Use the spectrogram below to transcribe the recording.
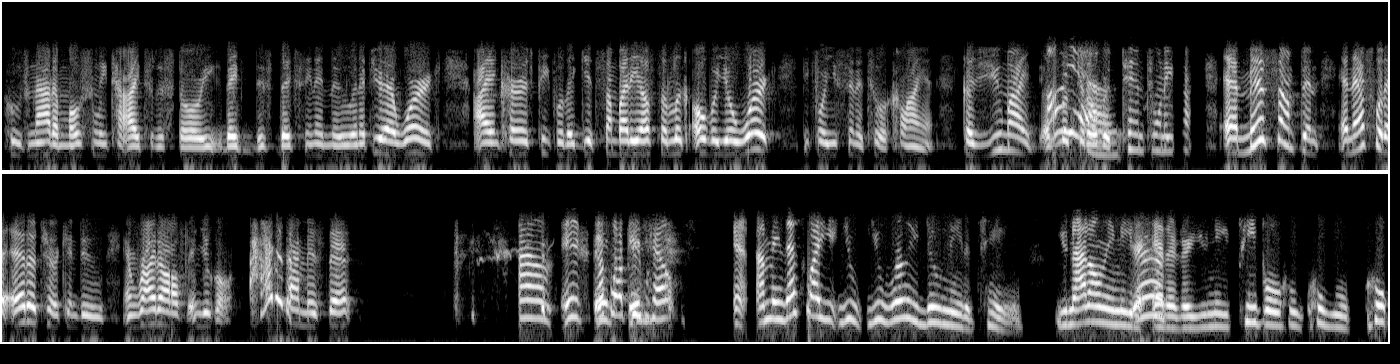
who's not emotionally tied to the story. They've they've seen it new, and if you're at work, I encourage people to get somebody else to look over your work before you send it to a client, because you might have oh, looked yeah. it over ten, twenty times and miss something, and that's what an editor can do and write off, and you go, how did I miss that? Um, it that's it, why people, it helps. I mean, that's why you you you really do need a team you not only need yes. an editor, you need people who who will who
